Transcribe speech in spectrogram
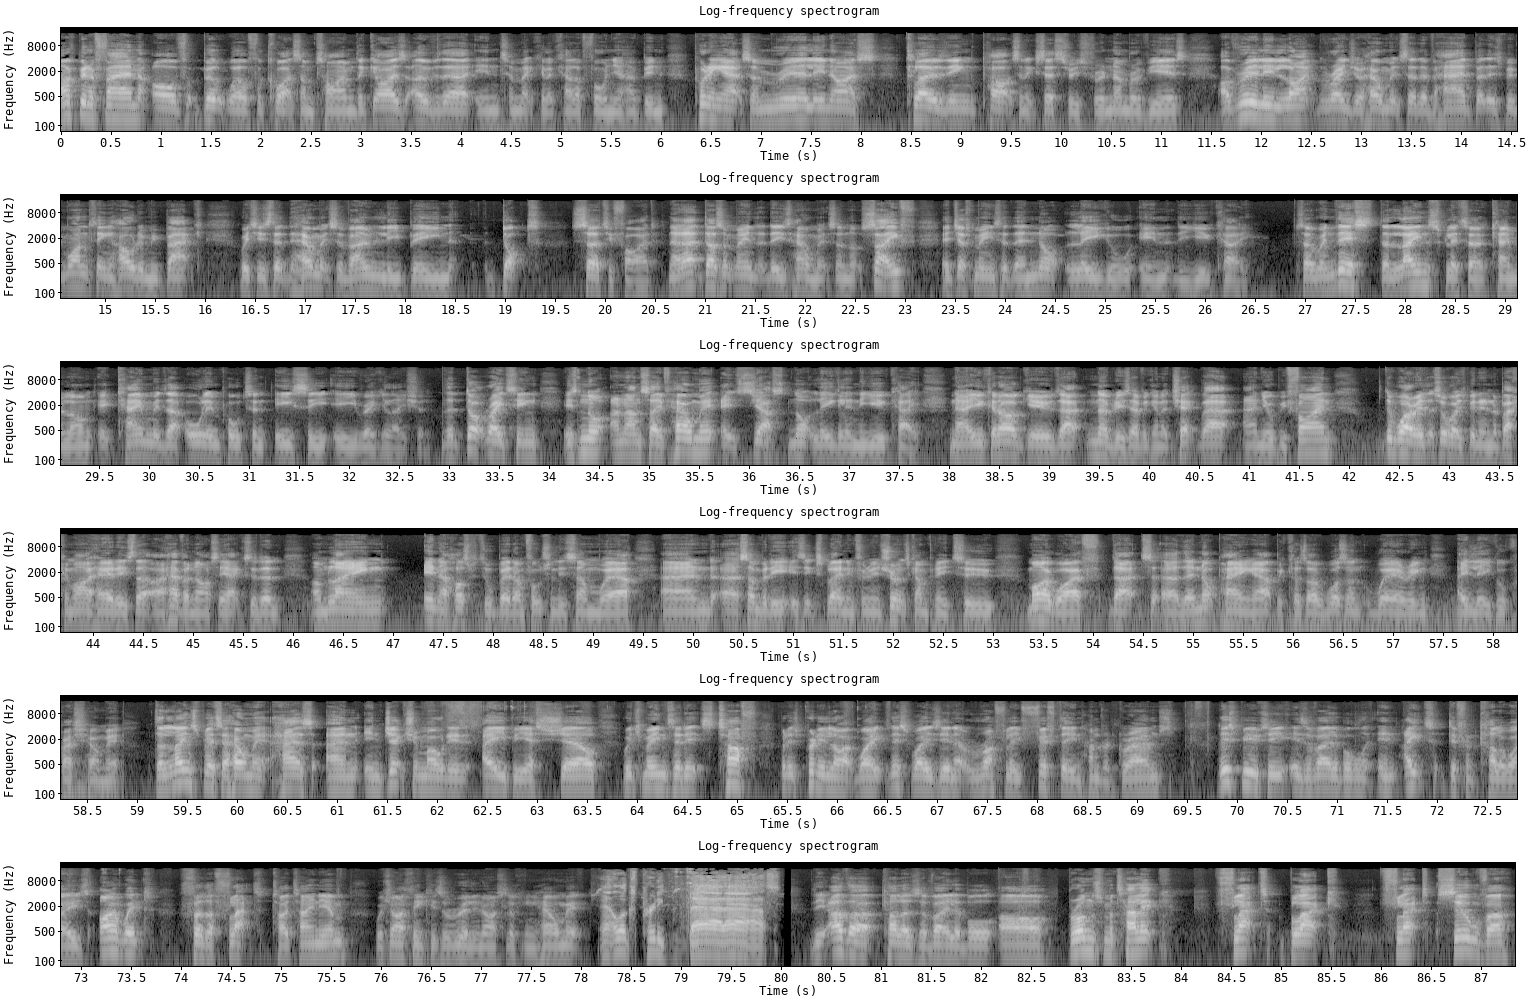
I've been a fan of Biltwell for quite some time. The guys over there in Temecula, California have been putting out some really nice clothing, parts and accessories for a number of years. I've really liked the range of helmets that they've had, but there's been one thing holding me back, which is that the helmets have only been DOT certified. Now that doesn't mean that these helmets are not safe, it just means that they're not legal in the UK. So when this, the lane splitter came along, it came with that all important ECE regulation. The DOT rating is not an unsafe helmet, it's just not legal in the UK. Now you could argue that nobody's ever going to check that and you'll be fine. The worry that's always been in the back of my head is that I have a nasty accident, I'm laying in a hospital bed, unfortunately, somewhere, and uh, somebody is explaining from the insurance company to my wife that uh, they're not paying out because I wasn't wearing a legal crash helmet. The lane splitter helmet has an injection molded ABS shell, which means that it's tough but it's pretty lightweight. This weighs in at roughly 1500 grams. This beauty is available in eight different colorways. I went for the flat titanium which I think is a really nice looking helmet. That looks pretty badass. The other colours available are bronze metallic, flat black, flat silver,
